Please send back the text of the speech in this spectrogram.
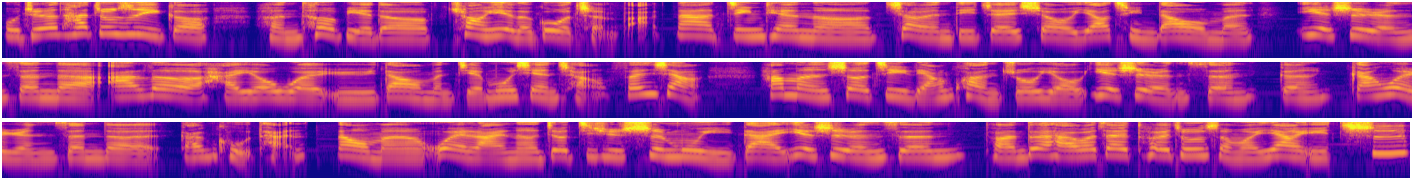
我觉得它就是一个很特别的创业的过程吧。那今天呢，校园 DJ 秀邀请到我们夜市人生的阿乐还有尾鱼到我们节目现场分享他们设计两款桌游《夜市人生》跟《甘味人生》的甘苦谈。那我们未来呢，就继续拭目以待，夜市人生团队还会再推出什么样以吃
